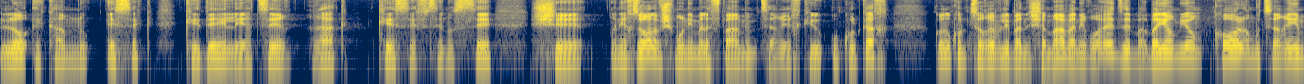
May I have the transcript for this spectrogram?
לא הקמנו עסק כדי לייצר רק כסף. זה נושא שאני אחזור עליו 80 אלף פעם אם צריך, כי הוא כל כך, קודם כל צורב לי בנשמה, ואני רואה את זה ביום-יום. כל המוצרים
